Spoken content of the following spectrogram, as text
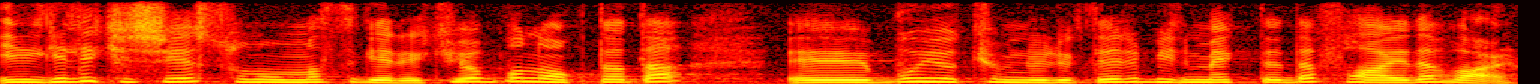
ilgili kişiye sunulması gerekiyor. Bu noktada e, bu yükümlülükleri bilmekte de fayda var.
